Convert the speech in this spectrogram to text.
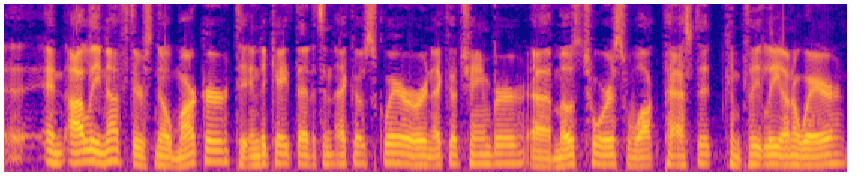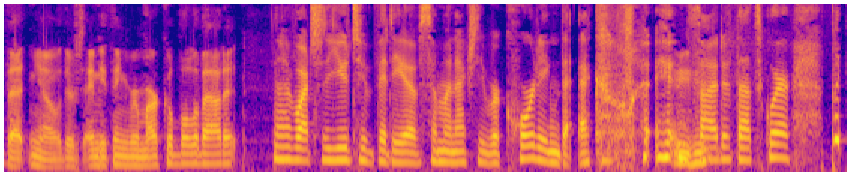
and oddly enough, there's no marker to indicate that it's an echo square or an echo chamber. Uh, most tourists walk past it completely unaware that you know there's anything remarkable about it. And I've watched a YouTube video of someone actually recording the echo inside mm-hmm. of that square. But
